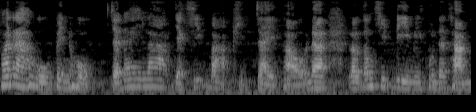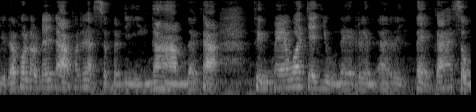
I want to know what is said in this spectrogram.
พระราหูเป็นหกจะได้ลาบอย่าคิดบาปผิดใจเขานะเราต้องคิดดีมีคุณธรรมอยู่แล้วเพราะเราได้ดาวพระฤหัสบดีงามนะคะ ถึงแม้ว่าจะอยู่ในเรือนอริแต่ก็ส่ง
